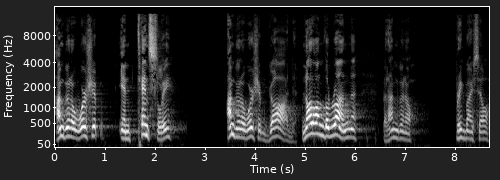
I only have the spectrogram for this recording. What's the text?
I'm going to worship intensely. I'm going to worship God, not on the run, but I'm going to bring myself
